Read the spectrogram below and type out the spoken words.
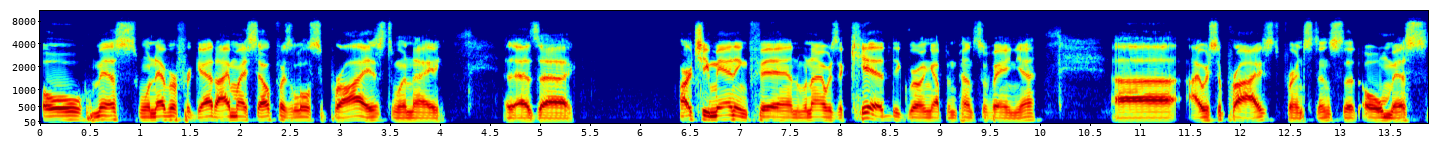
Ole Miss will never forget. I myself was a little surprised when I, as a Archie Manning fan, when I was a kid growing up in Pennsylvania, uh, I was surprised, for instance, that Ole Miss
